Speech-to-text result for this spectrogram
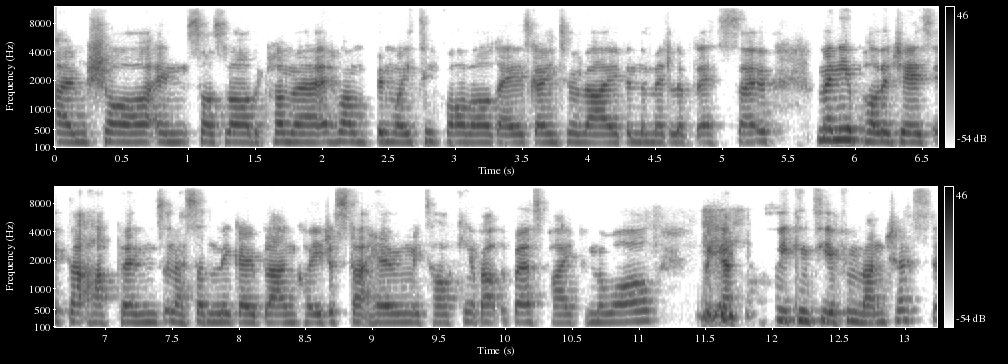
I'm sure in Soslaw, the plumber who I've been waiting for all day, is going to arrive in the middle of this. So many apologies if that happens and I suddenly go blank or you just start hearing me talking about the burst pipe in the wall. But yeah, speaking to you from Manchester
